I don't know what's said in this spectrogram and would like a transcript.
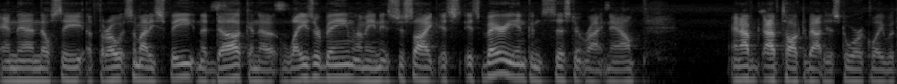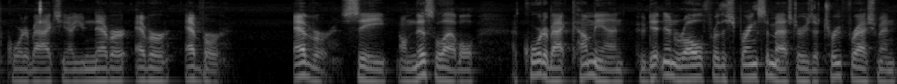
and then they'll see a throw at somebody's feet and a duck and a laser beam. I mean, it's just like it's it's very inconsistent right now. And I've I've talked about historically with quarterbacks, you know, you never ever ever ever see on this level a quarterback come in who didn't enroll for the spring semester, who's a true freshman,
